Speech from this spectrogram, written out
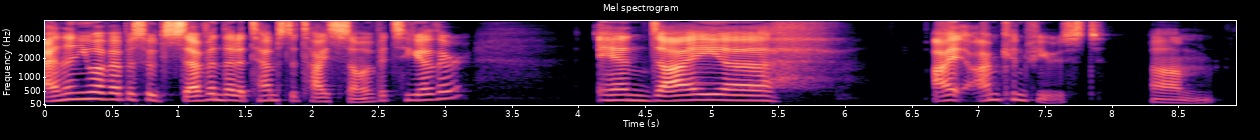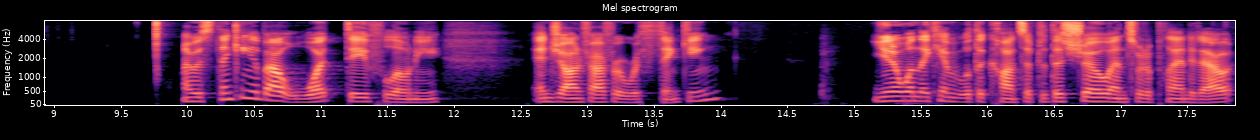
and then you have episode 7 that attempts to tie some of it together. And I uh I I'm confused. Um I was thinking about what Dave Filoni and Jon Favreau were thinking. You know when they came up with the concept of this show and sort of planned it out.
